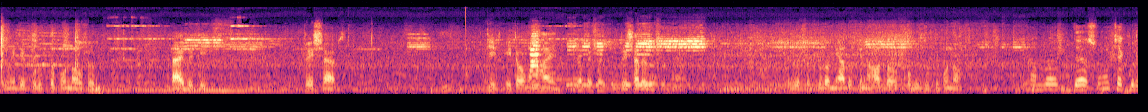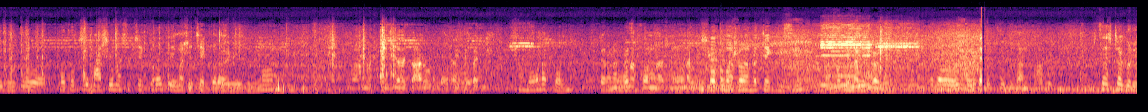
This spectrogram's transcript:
তুমি যে গুরুত্বপূর্ণ ওষুধ ডায়াবেটিস প্রেশার এটাও মনে হয় প্রেশারের ওষুধ হ্যাঁ। ওষুধগুলো মেয়াদ উত্তীর্ণ হওয়া তো খুবই ঝুঁকিপূর্ণ। আমরা দেওয়ার সময় চেক করি কিন্তু কথা হচ্ছে মাসে মাসে চেক করা তো এই মাসে চেক করা হয়নি এই জন্য আমরা ফ্রিজে হয়তো আরও পেতে পারি। সম্ভাবনা কম কারণ আমরা সম্ভাবনা কম না সম্ভাবনা বেশি গত মাসেও আমরা চেক দিছি। আমরা পেলাম কীভাবে? এটা ওইটা জানতে হবে। চেষ্টা করি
